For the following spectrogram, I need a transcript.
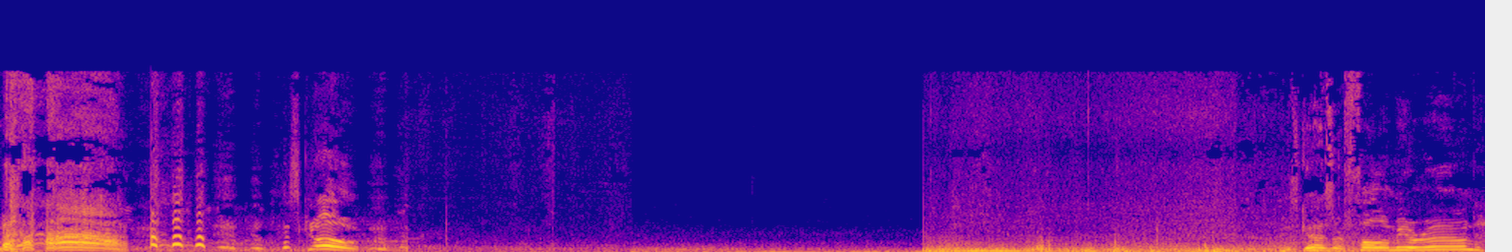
Let's go. These guys are following me around.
